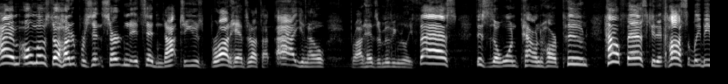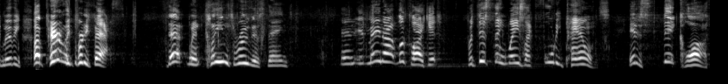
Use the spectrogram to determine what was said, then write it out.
I am almost 100% certain it said not to use broadheads, and I thought, ah, you know, broadheads are moving really fast. This is a one pound harpoon. How fast could it possibly be moving? Apparently pretty fast. That went clean through this thing, and it may not look like it, but this thing weighs like 40 pounds. It is thick cloth,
